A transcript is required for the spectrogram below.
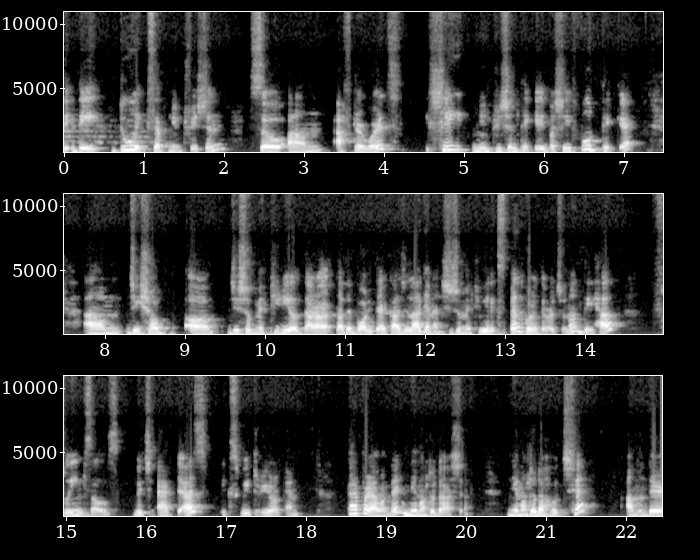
they, they do accept nutrition. So um, afterwards সেই নিউট্রিশন থেকে বা সেই ফুড থেকে যেসব যেসব মেটেরিয়াল তারা তাদের বডিতে আর কাজে লাগে না সেসব মেটেরিয়াল এক্সপেল করে দেওয়ার জন্য they have flame cells which act as excretory organ তারপরে আমাদের নেমাটোডা আসে। নেমাটোডা হচ্ছে আমাদের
